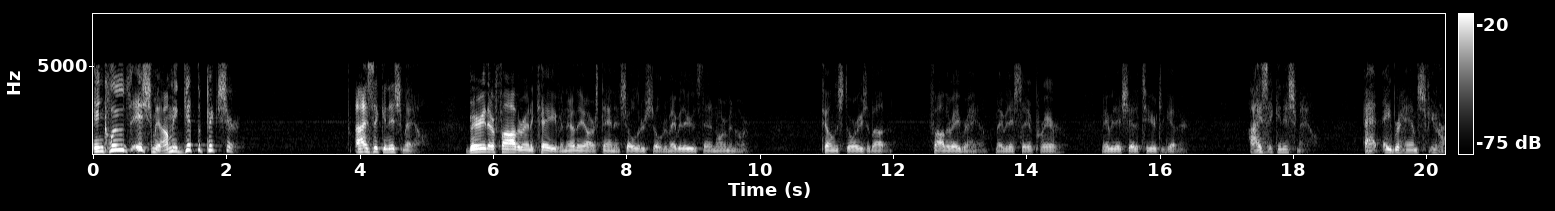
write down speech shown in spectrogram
includes Ishmael. I mean, get the picture. Isaac and Ishmael bury their father in a cave, and there they are standing shoulder to shoulder. Maybe they're even standing arm in arm, telling stories about Father Abraham. Maybe they say a prayer. Maybe they shed a tear together. Isaac and Ishmael at Abraham's funeral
